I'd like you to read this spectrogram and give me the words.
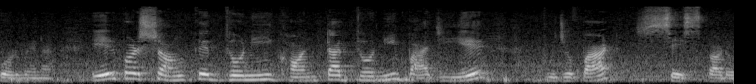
করবে না। এরপর শঙ্কের ধ্বনি, ঘণ্টার ধ্বনি বাজিয়ে পুজো পাঠ শেষ করো।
